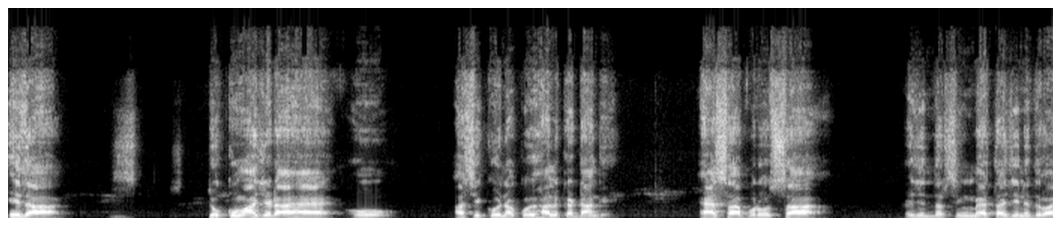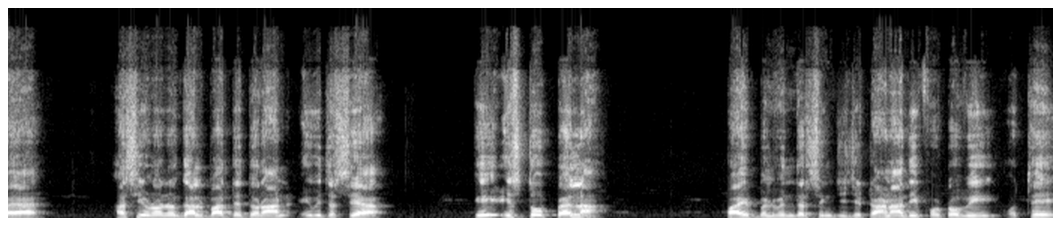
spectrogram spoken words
ਇਹਦਾ ਢੁਕਵਾਂ ਜਿਹੜਾ ਹੈ, ਉਹ ਅਸੀਂ ਕੋਈ ਨਾ ਕੋਈ ਹੱਲ ਕੱਢਾਂਗੇ। ਐਸਾ ਭਰੋਸਾ ਰਜਿੰਦਰ ਸਿੰਘ ਮਹਿਤਾ ਜੀ ਨੇ ਦਿਵਾਇਆ ਅਸੀਂ ਉਹਨਾਂ ਨੂੰ ਗੱਲਬਾਤ ਦੇ ਦੌਰਾਨ ਇਹ ਵੀ ਦੱਸਿਆ ਕਿ ਇਸ ਤੋਂ ਪਹਿਲਾਂ ਭਾਈ ਬਲਵਿੰਦਰ ਸਿੰਘ ਜੀ ਜਟਾਣਾ ਦੀ ਫੋਟੋ ਵੀ ਉੱਥੇ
